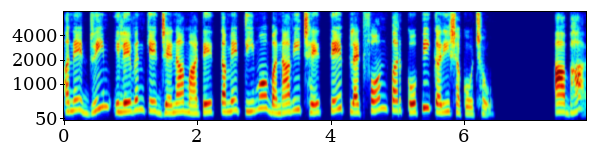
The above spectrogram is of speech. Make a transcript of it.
અને ડ્રીમ ઇલેવન કે જેના માટે તમે ટીમો બનાવી છે તે પ્લેટફોર્મ પર કોપી કરી શકો છો. આભાર.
